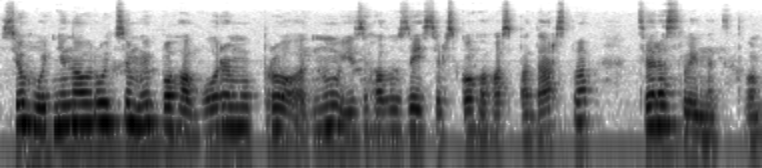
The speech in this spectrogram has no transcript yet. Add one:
Сьогодні на уроці ми поговоримо про одну із галузей сільського господарства це рослинництво.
